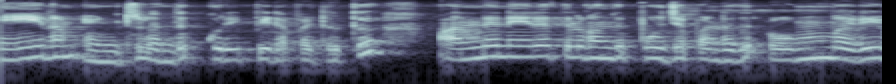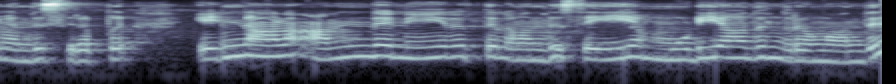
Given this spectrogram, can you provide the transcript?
நேரம் என்று வந்து குறிப்பிடப்பட்டிருக்கு. அந்த நேரத்தில் வந்து பூஜை பண்ணுறது ரொம்பவே வந்து சிறப்பு. என்னால் அந்த நேரத்தில் வந்து செய்ய முடியாதுங்கிறவங்க வந்து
